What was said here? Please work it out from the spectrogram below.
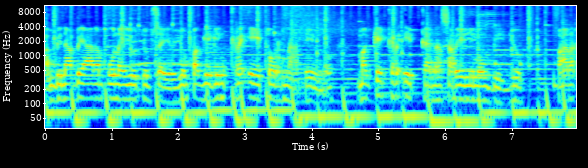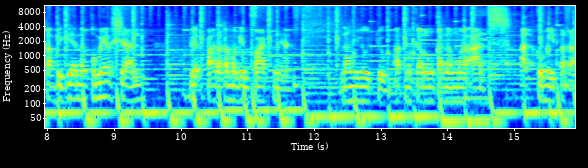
ang binabayaran po ng YouTube sa iyo, yung pagiging creator natin, no? Magke-create ka ng sarili mong video para ka bigyan ng commercial, para ka maging partner ng YouTube at magkaroon ka ng mga ads at kumita ka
